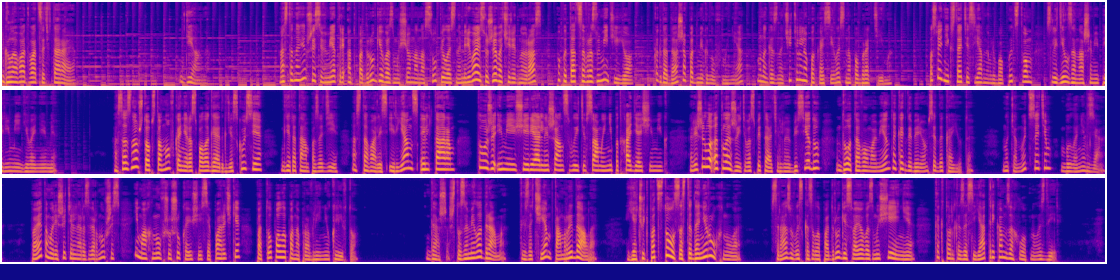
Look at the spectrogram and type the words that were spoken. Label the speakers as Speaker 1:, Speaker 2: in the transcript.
Speaker 1: Глава 22. Диана. Остановившись в метре от подруги, возмущенно насупилась, намереваясь уже в очередной раз попытаться вразумить ее, когда Даша, подмигнув мне, многозначительно покосилась на побратима. Последний, кстати, с явным любопытством следил за нашими перемигиваниями. Осознав, что обстановка не располагает к дискуссии, где-то там позади оставались Ирьян с Эльтаром, тоже имеющие реальный шанс выйти в самый неподходящий миг, решила отложить воспитательную беседу до того момента, как доберемся до каюты. Но тянуть с этим было нельзя. Поэтому, решительно развернувшись и махнув шушукающейся парочке, потопала по направлению к лифту. «Даша, что за мелодрама? Ты зачем там рыдала? Я чуть под стол со стыда не рухнула!» Сразу высказала подруге свое возмущение, как только за сиатриком захлопнулась дверь.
